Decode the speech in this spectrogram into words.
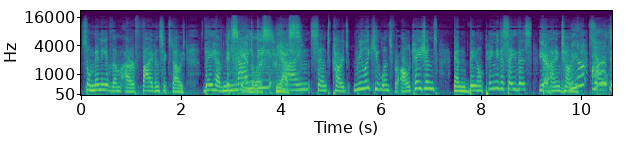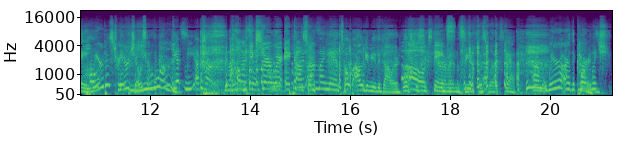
So many of them are five and six dollars. They have It's ninety scandalous. nine Yes. cent cards, really cute ones for all occasions. And they don't pay me to say this. Yeah. I'm telling you. Where are they? hope Where does Trader Joe's you will get me a card. I'll make say, sure where it comes from. on my mantle. Hope I'll give you the dollar. Let's Oh, just experiment thanks. and see if this works. Yeah. Um, where are the Well, cards? which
